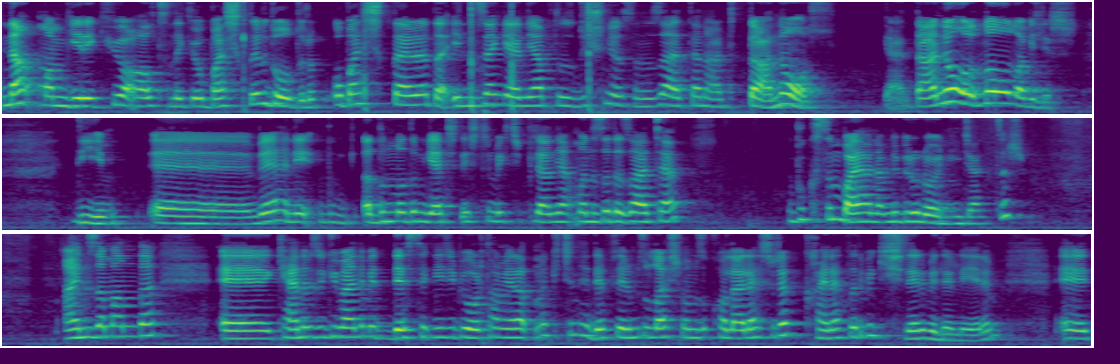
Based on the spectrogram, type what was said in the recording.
ne yapmam gerekiyor altındaki o başlıkları doldurup o başlıklara da elinizden geleni yaptığınızı düşünüyorsanız zaten artık daha ne olsun? Yani daha ne, ol, ne olabilir? diyeyim. Ee, ve hani bu adım adım gerçekleştirmek için plan yapmanıza da zaten bu kısım bayağı önemli bir rol oynayacaktır. Aynı zamanda e, kendimize güvenli ve destekleyici bir ortam yaratmak için hedeflerimize ulaşmamızı kolaylaştıracak kaynakları ve kişileri belirleyelim. E,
